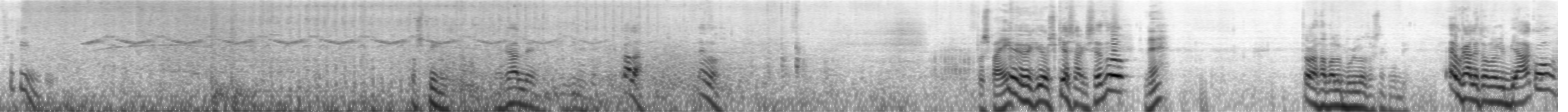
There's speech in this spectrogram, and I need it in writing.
Αυτό τι είναι τώρα; Το στυλ. Μεγάλε. Καλά. Εδώ. Πώς πάει; Είναι και ο Σκέσαρης εδώ. Ναι. Τώρα θα βάλω μπουρλότο στην εκπομπή. Έβγαλε τον Ολυμπιακό.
